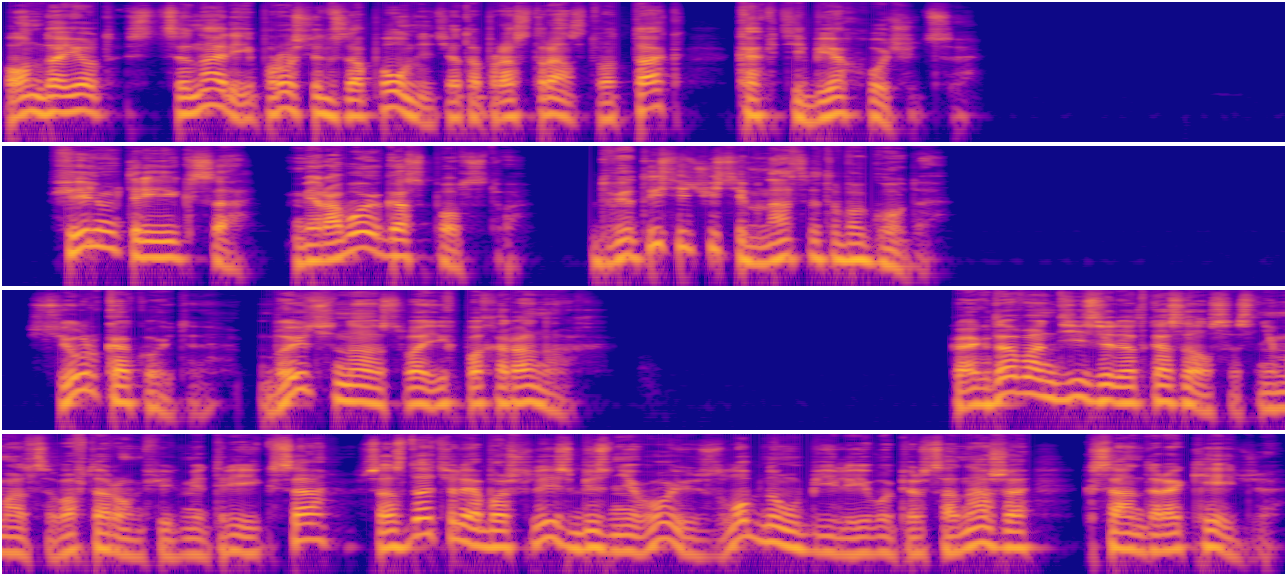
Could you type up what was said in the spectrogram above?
Он дает сценарий и просит заполнить это пространство так, как тебе хочется. Фильм «Три икса. Мировое господство». 2017 года. Сюр какой-то. Быть на своих похоронах. Когда Ван Дизель отказался сниматься во втором фильме «Три икса», создатели обошлись без него и злобно убили его персонажа Ксандера Кейджа.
